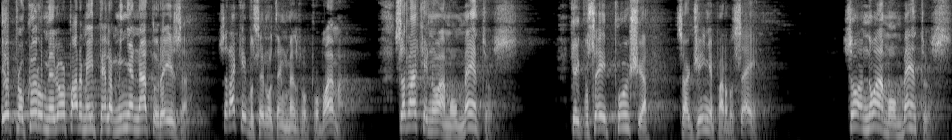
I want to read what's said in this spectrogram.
Eu procuro o melhor para mim pela minha natureza. Será que você não tem o mesmo problema? Será que não há momentos que você puxa sardinha para você? Só não há momentos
